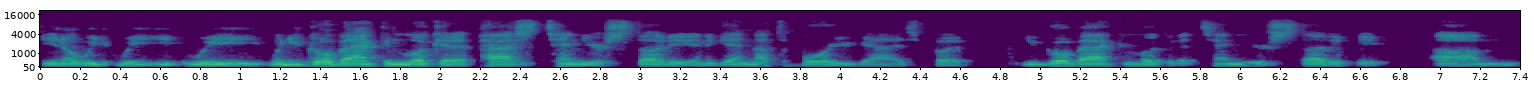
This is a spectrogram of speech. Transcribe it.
you know, we, we, we, when you go back and look at a past 10 year study, and again, not to bore you guys, but you go back and look at a 10 year study um,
